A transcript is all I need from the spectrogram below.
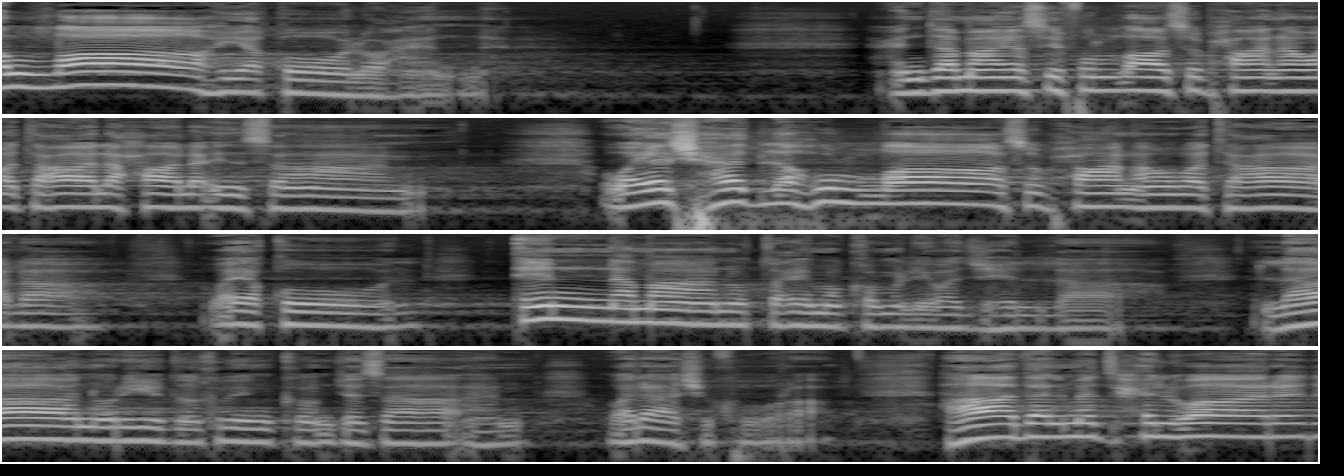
الله يقول عنه. عندما يصف الله سبحانه وتعالى حال إنسان ويشهد له الله سبحانه وتعالى ويقول إنما نطعمكم لوجه الله. لا نريد منكم جزاء ولا شكورا. هذا المدح الوارد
